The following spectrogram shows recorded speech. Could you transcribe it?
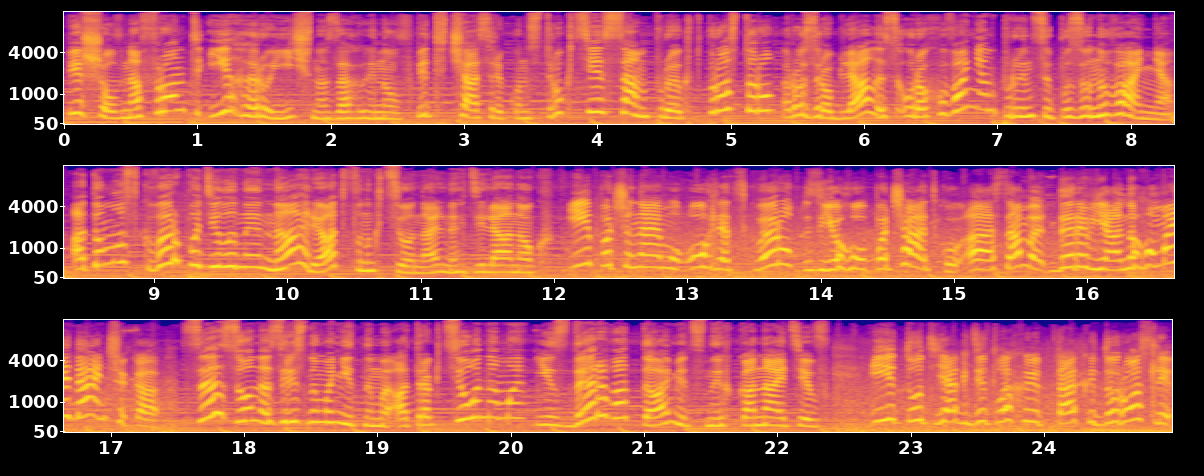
пішов на фронт і героїчно загинув. Під час реконструкції сам проект простору розробляли з урахуванням принципу зонування. А тому сквер поділений на ряд функціональних ділянок. І починаємо огляд скверу з його початку, а саме дерев'яного майданчика. Це зона з різноманітними атракціонами із дерева та міцних канатів. І тут як дітлахи, так і дорослі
